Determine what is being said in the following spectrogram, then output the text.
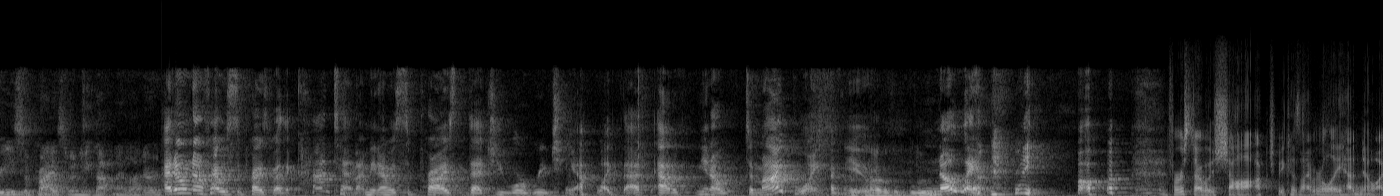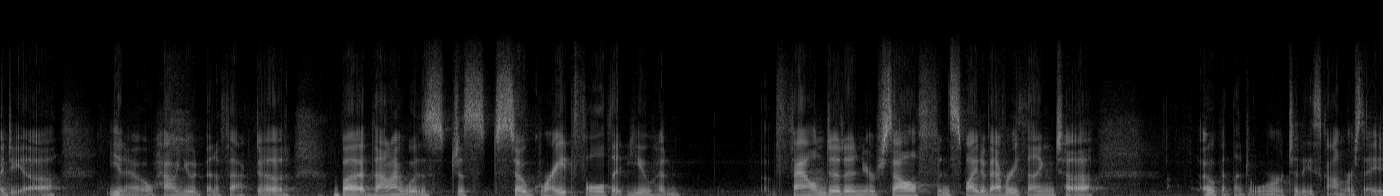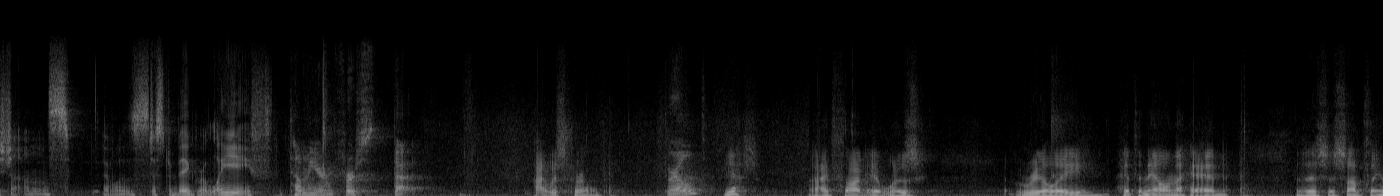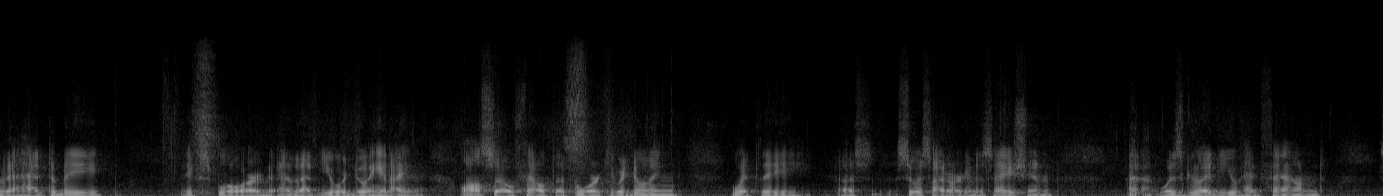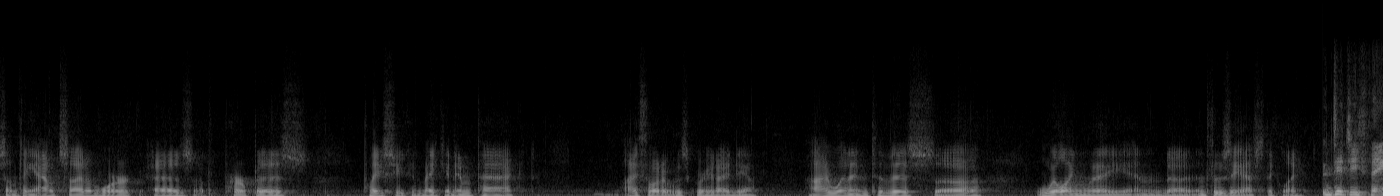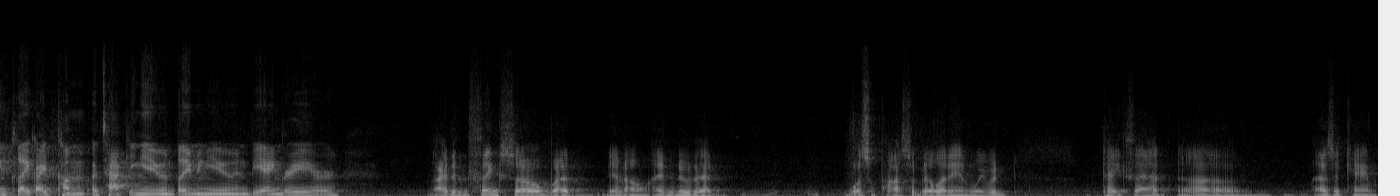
Were you surprised when you got my letter? I don't know if I was surprised by the content. I mean, I was surprised that you were reaching out like that out of, you know, to my point of view. Out of the blue. Nowhere. you know. At first, I was shocked because I really had no idea, you know, how you had been affected. But then I was just so grateful that you had found it in yourself, in spite of everything, to open the door to these conversations. It was just a big relief. Tell me your first thought. I was thrilled. Thrilled? Yes. I thought it was really hit the nail on the head. This is something that had to be explored and that you were doing it. I also felt that the work you were doing with the uh, suicide organization was good. You had found something outside of work as a purpose, place you could make an impact. I thought it was a great idea. I went into this uh, willingly and uh, enthusiastically. Did you think like I'd come attacking you and blaming you and be angry or? I didn't think so, but you know, I knew that was a possibility, and we would take that uh, as it came.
